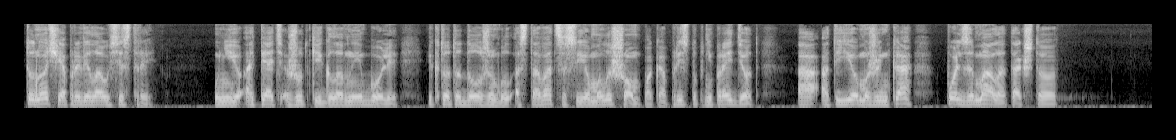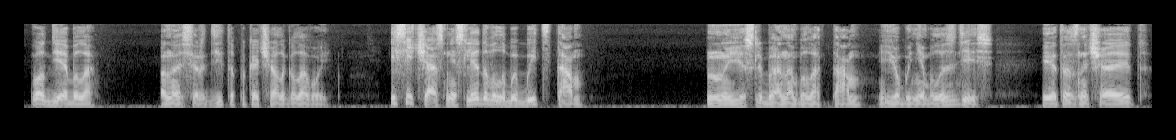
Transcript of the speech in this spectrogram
«Ту ночь я провела у сестры. У нее опять жуткие головные боли, и кто-то должен был оставаться с ее малышом, пока приступ не пройдет, а от ее муженька пользы мало, так что... Вот где я была». Она сердито покачала головой. «И сейчас мне следовало бы быть там». «Но если бы она была там, ее бы не было здесь. И это означает,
